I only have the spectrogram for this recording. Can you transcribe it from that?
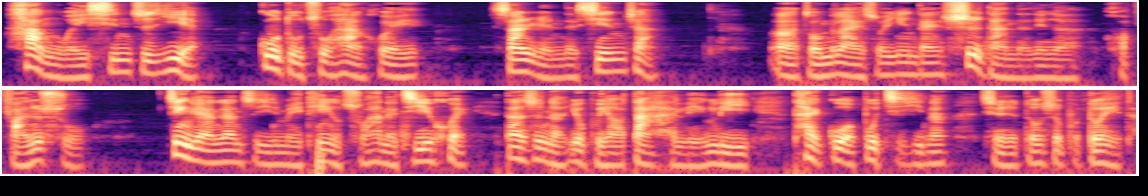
汗为心之液，过度出汗会伤人的心脏啊。总的来说，应当适当的这个防暑，尽量让自己每天有出汗的机会。但是呢又不要大汗淋漓太过不急呢其实都是不对的。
